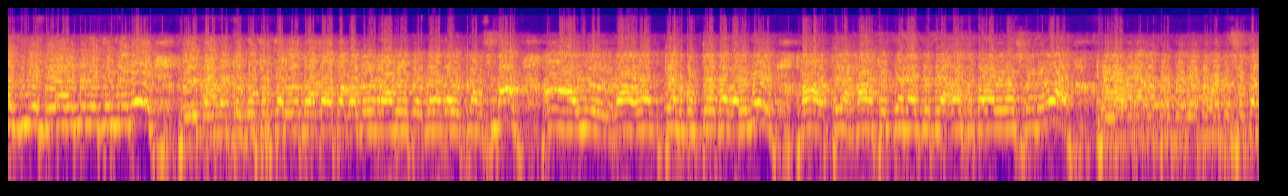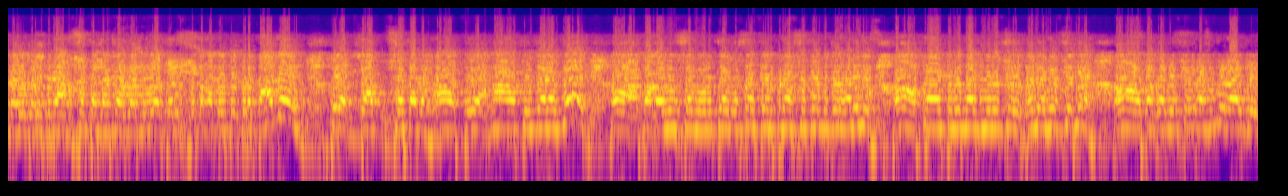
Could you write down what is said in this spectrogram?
kan satu dia kan berperang setelah kawan dua kali semangat? Apa yang terjadi muncul? Lagi?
